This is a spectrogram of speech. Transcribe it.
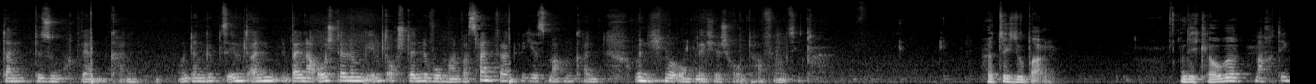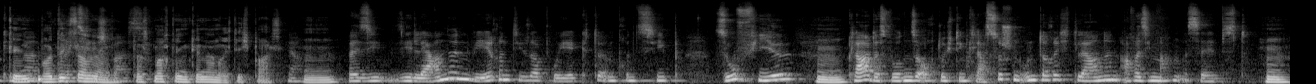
dann besucht werden kann. Und dann gibt es eben an, bei einer Ausstellung eben auch Stände, wo man was Handwerkliches machen kann und nicht nur irgendwelche Schautafeln sieht. Hört sich super an. Und ich glaube, macht den Kindern wollte ich sagen, das macht den Kindern richtig Spaß. Ja, mhm. Weil sie, sie lernen während dieser Projekte im Prinzip so viel. Mhm. Klar, das würden sie auch durch den klassischen Unterricht lernen, aber sie machen es selbst. Mhm.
